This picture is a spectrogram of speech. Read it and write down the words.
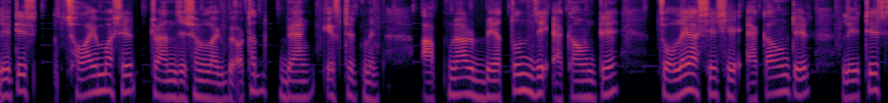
লেটেস্ট ছয় মাসের ট্রানজেকশন লাগবে, অর্থাৎ ব্যাংক স্টেটমেন্ট আপনার বেতন যে অ্যাকাউন্টে চলে আসে, সেই অ্যাকাউন্টের লেটেস্ট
